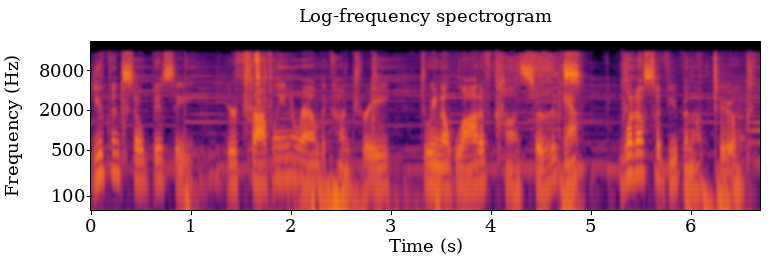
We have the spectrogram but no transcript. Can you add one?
You've been so busy. You're traveling around the country, doing a lot of concerts. Yeah. What else have you been up to?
